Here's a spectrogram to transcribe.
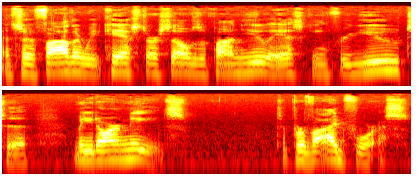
And so, Father, we cast ourselves upon you, asking for you to meet our needs, to provide for us,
